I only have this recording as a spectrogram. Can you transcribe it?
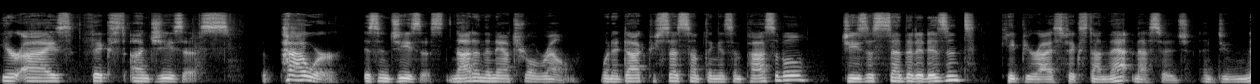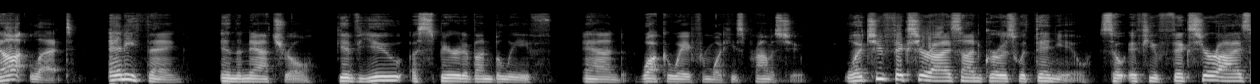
your eyes fixed on Jesus. The power is in Jesus, not in the natural realm. When a doctor says something is impossible, Jesus said that it isn't. Keep your eyes fixed on that message and do not let anything in the natural give you a spirit of unbelief and walk away from what he's promised you. What you fix your eyes on grows within you. So if you fix your eyes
